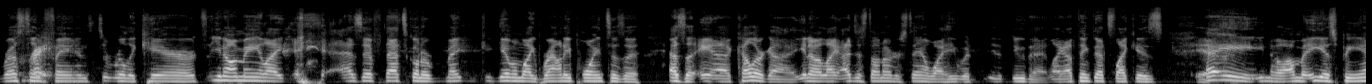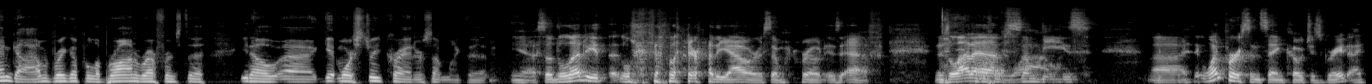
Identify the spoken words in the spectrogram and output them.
wrestling Right. fans to really care. You know what I mean? Like as if that's going to make give him like brownie points as a as a, uh color guy. You know, like I just don't understand why he would do that. Like I think that's like his Yeah. hey, you know, I'm an ESPN guy. I'm gonna bring up a LeBron reference to, you know, uh, get more street cred or something like that. Yeah. So the letter the letter of the hour someone wrote is F. There's a lot of Oh, F's, some wow. D's. Uh, I think one person saying coach is great. I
